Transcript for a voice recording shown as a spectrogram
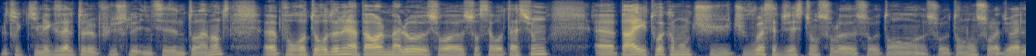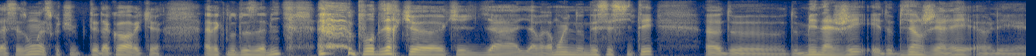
le truc qui m'exalte le plus, le In-Season Tournament. pour te redonner la parole Malo sur, sur ces rotations. Euh, pareil, toi, comment tu, vois cette gestion sur le, sur, le temps, sur le temps long, sur la durée de la saison? Est-ce que tu es d'accord avec, euh, avec nos deux amis pour dire qu'il y, a, y a vraiment une nécessité euh, de, de, ménager et de bien gérer les,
